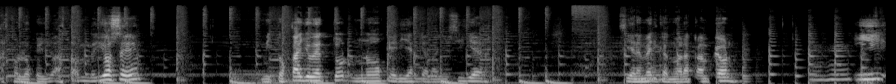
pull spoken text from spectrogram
Hasta, lo que yo, hasta donde yo sé, mi tocayo Héctor no quería que Baños siguiera. Si el América no era campeón. Uh -huh. Y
